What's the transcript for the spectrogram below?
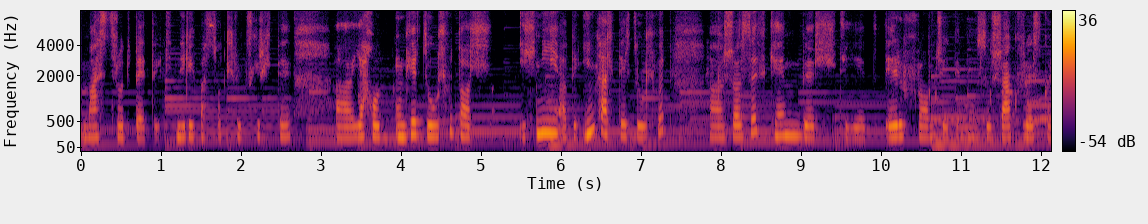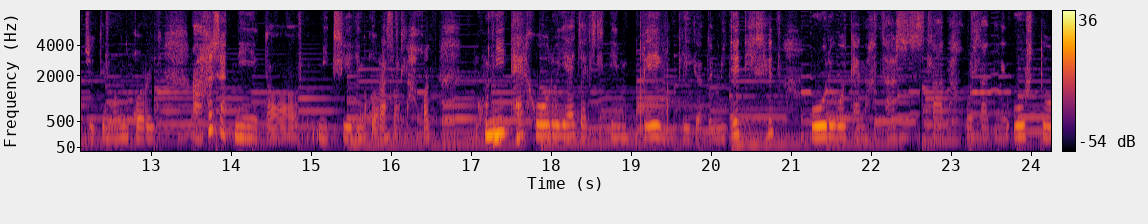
маструуд байдаг. Тэднийг бас судлах үзэх хэрэгтэй. А яг үнэхээр зөвлөхөд бол эхний одоо энэ тал дээр зөвлөхөд Joseph Campbell тэгээд Eric Fromm ч гэдэг юм уу, Jacques Fresco ч гэдэг юм уу энэ гурыг анхан шатны одоо мэдлэгийг энэ гураас бол авахд хүний тарих өөрөө яаж ажилт юм бэ гэдгийг одоо мэдээд эхлэхэд өөрийгөө таних цаашлаад ахуулаад ингээ өөртөө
